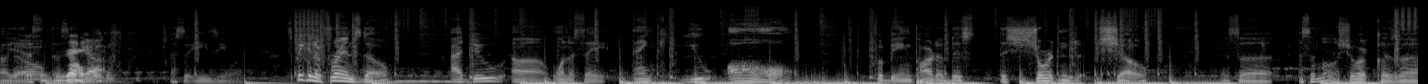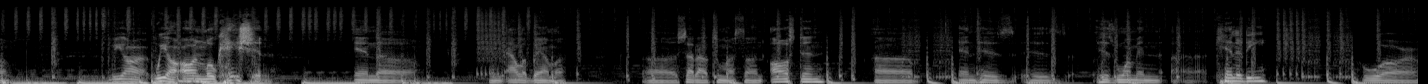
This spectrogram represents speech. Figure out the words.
Oh yeah, that's, So, that's, Exactly. yeah. that's an easy one. Speaking of friends, though, I do uh, want to say thank you all for being part of this this shortened show. It's a it's a little short because uh, we are we are on location in uh, in Alabama. Uh, shout out to my son Austin uh, and his his his woman uh, Kennedy, who are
